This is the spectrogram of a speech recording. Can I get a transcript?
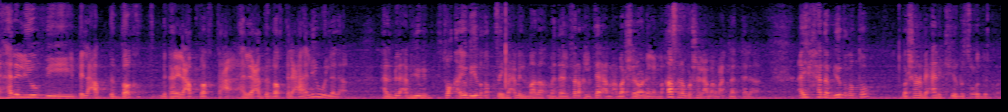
هل اليوفي بيلعب بالضغط؟ مثلا يلعب ضغط هل يلعب بالضغط العالي ولا لا؟ هل بيلعب اليوفي تتوقع يوفي يضغط زي ما عمل مثلا الفرق اللي بتلعب مع برشلونة لما خاصه لو برشلونة يلعب 4 3 3 أي حدا بيضغطه برشلونة بيعاني كثير بصعود الكرة.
